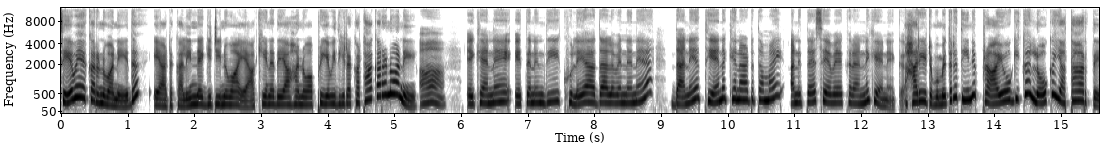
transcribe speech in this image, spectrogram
සේවය කරනවා නේද? එයාට කලින් නැගිටිනවා, එයා කියන දේ අහනවා, ප්‍රිය විදිහට කතා කරනවානේ. ආ ඒ කියන්නේ එතනින්දී කුලය අදාළ වෙන්නේ නැහැ. ධනය තියෙන කෙනාට තමයි අනිත් අය සේවය කරන්න කියන එක. හරියටම මෙතන තියෙන ප්‍රායෝගික ලෝක යථාර්ථය.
